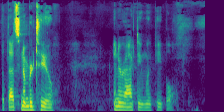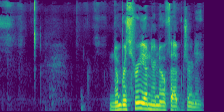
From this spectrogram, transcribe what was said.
But that's number two interacting with people. Number three on your nofap journey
